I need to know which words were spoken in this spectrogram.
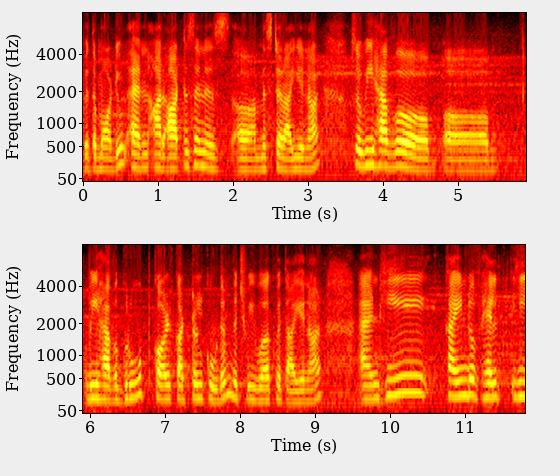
with a module and our artisan is uh, Mr. Ayanar. So we have a uh, we have a group called Katral Kudam which we work with Ayanar and he kind of helped he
